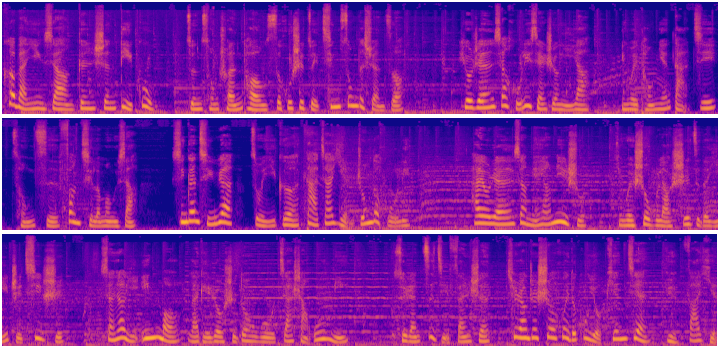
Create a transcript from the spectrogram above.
刻板印象根深蒂固，遵从传统似乎是最轻松的选择。有人像狐狸先生一样，因为童年打击，从此放弃了梦想，心甘情愿做一个大家眼中的狐狸；还有人像绵羊秘书，因为受不了狮子的颐指气使，想要以阴谋来给肉食动物加上污名。虽然自己翻身，却让这社会的固有偏见越发严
